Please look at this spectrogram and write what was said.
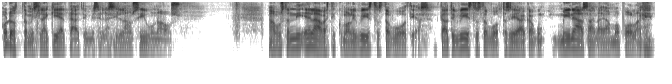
odottamisella ja kieltäytymisellä sillä on siunaus. Mä muistan niin elävästi, kun mä olin 15-vuotias. Täytin 15 vuotta siihen aikaan, kun minä sain ajaa mopolla, niin,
